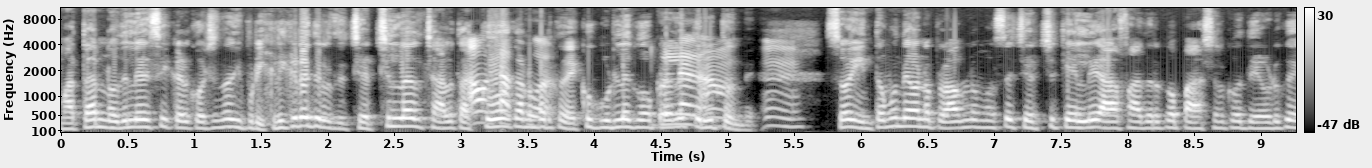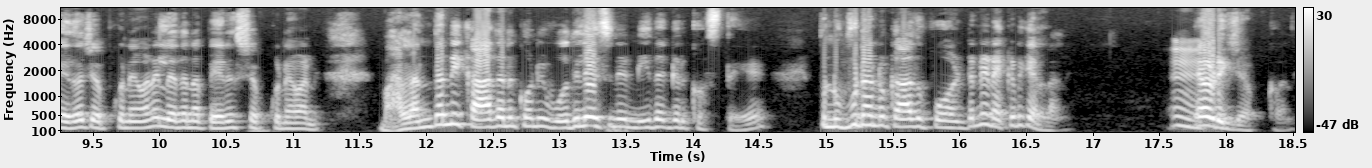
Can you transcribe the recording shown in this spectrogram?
మతాన్ని వదిలేసి ఇక్కడికి వచ్చింది ఇప్పుడు ఇక్కడిక్కడే తిరుగుతుంది. చర్చిల్లో చాలా తక్కువ. కనపడుతుంది. ఎక్కువ గుడ్ల గోపురాలే తిరుగుతుంది. సో ఇంతకుముందు ఏమైనా ప్రాబ్లం వస్తే చర్చికి వెళ్ళి ఆ ఫాదర్కో పాస్టర్కో దేవుడికో ఏదో చెప్పుకునేవాడిని లేదా నా పేరెంట్స్ చెప్పుకునేవాడిని. వాళ్ళందరినీ కాదనుకొని వదిలేసి నేను నీ దగ్గరికి వస్తే ఇప్పుడు నువ్వు నన్ను కాదు పో అంటే నేను ఎక్కడికి వెళ్ళాలి? ఉమ్, ఎవడికి చెప్పుకోవాలి?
